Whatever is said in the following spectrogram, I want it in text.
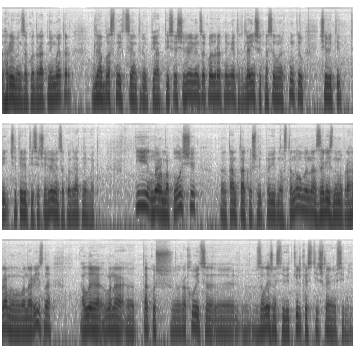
гривень за квадратний метр, для обласних центрів 5 тисяч гривень за квадратний метр, для інших населених пунктів 4 тисячі гривень за квадратний метр. І норма площі е, там також відповідно встановлена. За різними програмами вона різна, але вона е, також рахується е, в залежності від кількості членів сім'ї.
